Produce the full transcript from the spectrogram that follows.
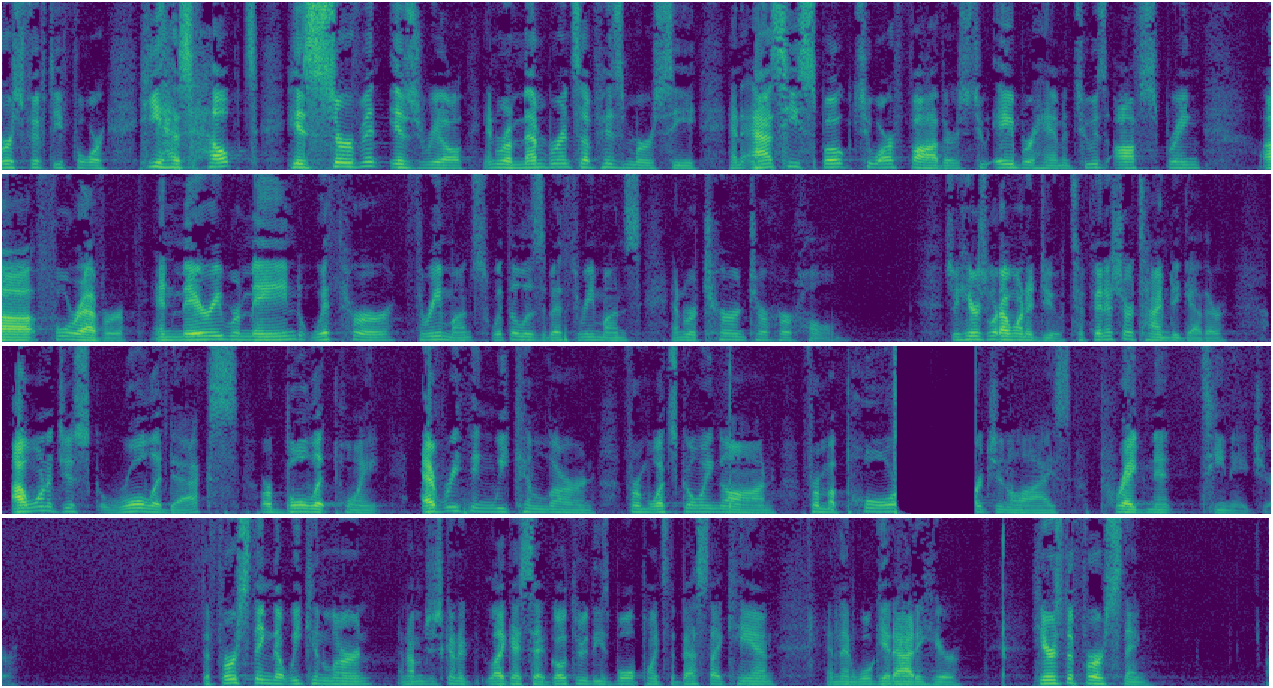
Verse 54 He has helped his servant Israel in remembrance of his mercy, and as he spoke to our fathers, to Abraham, and to his offspring uh, forever. And Mary remained with her three months, with Elizabeth three months, and returned to her home. So here's what I want to do. To finish our time together, I want to just Rolodex or bullet point everything we can learn from what's going on from a poor, marginalized, pregnant teenager. The first thing that we can learn, and I'm just going to, like I said, go through these bullet points the best I can, and then we'll get out of here. Here's the first thing.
